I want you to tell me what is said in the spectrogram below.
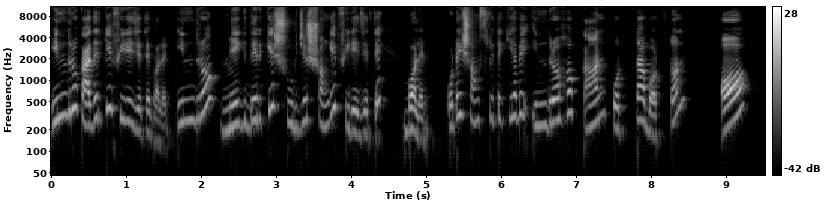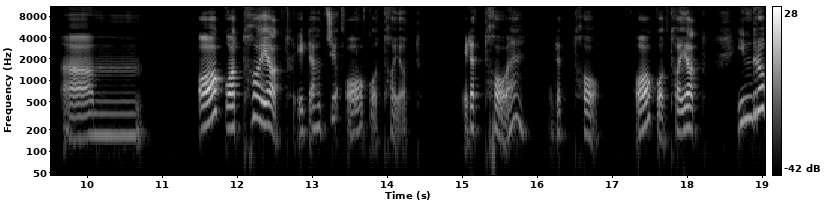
ইন্দ্র কাদেরকে ফিরে যেতে বলেন। ইন্দ্র মেঘদেরকে সূর্যের সঙ্গে ফিরে যেতে বলেন। ওটাই সংস্কৃতে কি হবে? ইন্দ্রহ কান প্রত্যাবর্তন, অ অকথয়ত, এটা হচ্ছে অকথয়ত। এটা থ হ্যাঁ? এটা থ। অকথয়ত। ইন্দ্র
